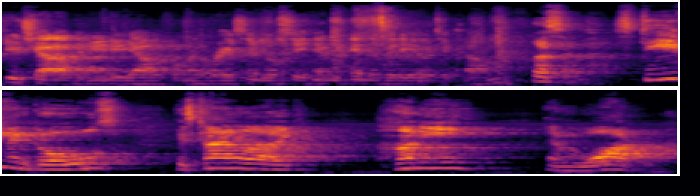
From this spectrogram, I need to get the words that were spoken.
Huge shout out to Andy Diablo Formula Racing. You'll see him in the video to come. Listen, Steve and goals is kind of like honey and water.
